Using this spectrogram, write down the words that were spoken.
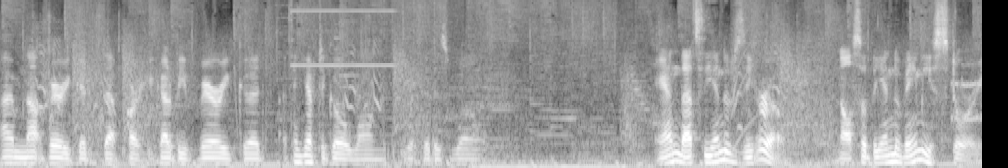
I'm not very good at that part. You gotta be very good. I think you have to go along with it as well. And that's the end of Zero. And also the end of Amy's story.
